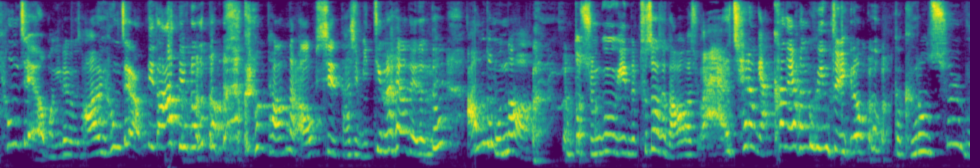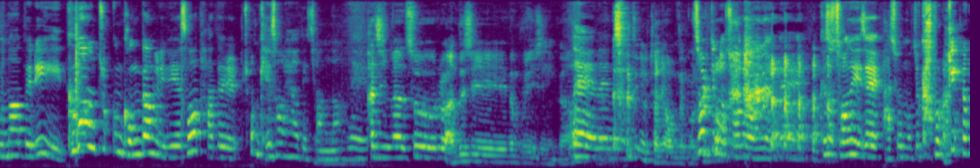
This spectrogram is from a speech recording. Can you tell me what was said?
형제요. 막 이러면서 아, 형 제랍니다. 이러고 또 그럼 다음날 9시 다시 미팅을 해야 되는데 아무도 못 나와. 또 중국인들 투자자 나와가지고 아, 체력 약하네 한국인들 이러고. 그러니까 그런 술 문화들이 그거는 조금 건강을 위해서 다들 좀 개선해야 되지 않나. 네. 하지만 술을 안 드시는 분이시니까 네, 네, 네. 설득력 전혀 없는 거죠. 설득력 전혀 없는. 네. 그래서 저는 이제 아 저는 먼저 가볼게요.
